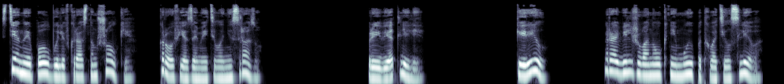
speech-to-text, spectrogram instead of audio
Стены и пол были в красном шелке. Кровь я заметила не сразу. «Привет, Лили». «Кирилл». Равиль жванул к нему и подхватил слева.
